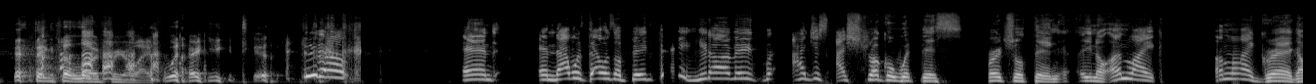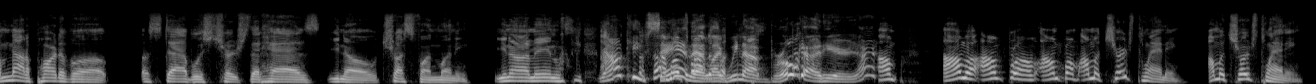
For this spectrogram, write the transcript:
Thank the Lord for your wife. What are you doing? you know and and that was that was a big thing you know what i mean but i just i struggle with this virtual thing you know unlike unlike greg i'm not a part of a established church that has you know trust fund money you know what i mean Y'all keep saying that like we not broke out here. Y'all i'm a i'm from i'm from i'm a church planning i'm a church planning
